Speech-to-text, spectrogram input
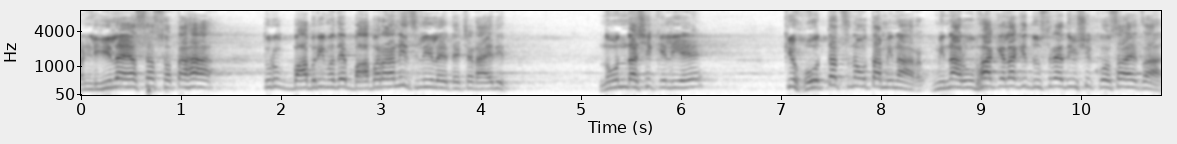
पण लिहिलंय असं स्वतः तुरुक बाबरीमध्ये बाबरानीच लिहिलंय त्याच्या डायरीत. नोंद अशी केली आहे की होतच नव्हता मिनार. मिनार उभा केला की दुसऱ्या दिवशी कोसळायचा.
